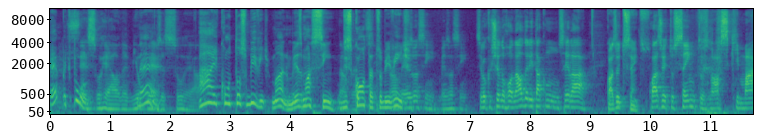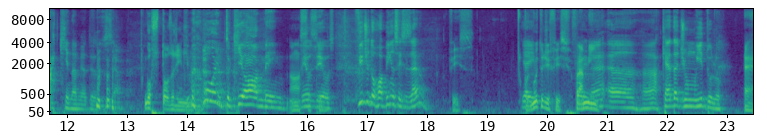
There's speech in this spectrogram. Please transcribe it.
É, bom. tipo. Isso é surreal, né? Mil né? gols é surreal. Ai, contou sub-20. Mano, mesmo assim, Não, desconta mesmo assim. Não, sub-20? mesmo assim, mesmo assim. Você vê o Cristiano Ronaldo, ele tá com, sei lá, Quase 800. quase 800. Nossa, que máquina, meu Deus do céu. Gostoso de Que mim. muito, que homem. Nossa meu Senhora. Deus. Vídeo do Robinho vocês fizeram? Fiz. E Foi aí? muito difícil. Pra Foi, mim. né? Aham, A queda de um ídolo. É.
